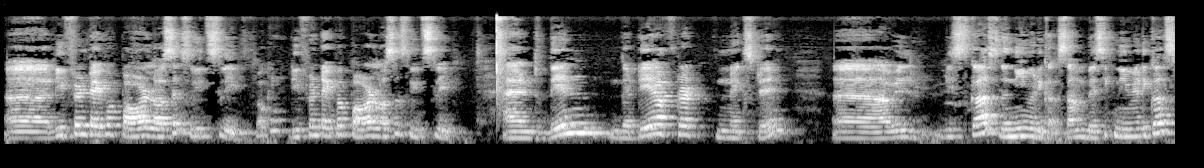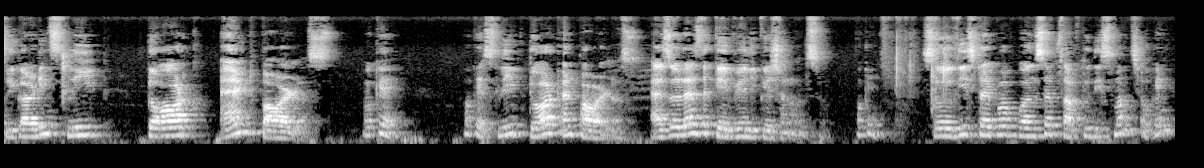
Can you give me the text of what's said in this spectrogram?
uh, different type of power losses with sleep okay? Different type of power losses with sleep and then the day after next day uh, I will discuss the numericals some basic numericals regarding sleep torque and power loss okay? Okay sleep torque and power loss as well as the KVL equation also. Okay? So these type of concepts up to this much okay?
